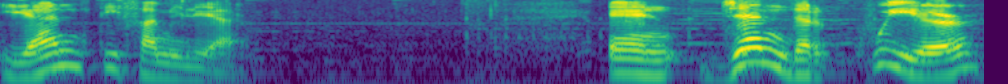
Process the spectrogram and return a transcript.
y antifamiliar. En Gender Queer,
